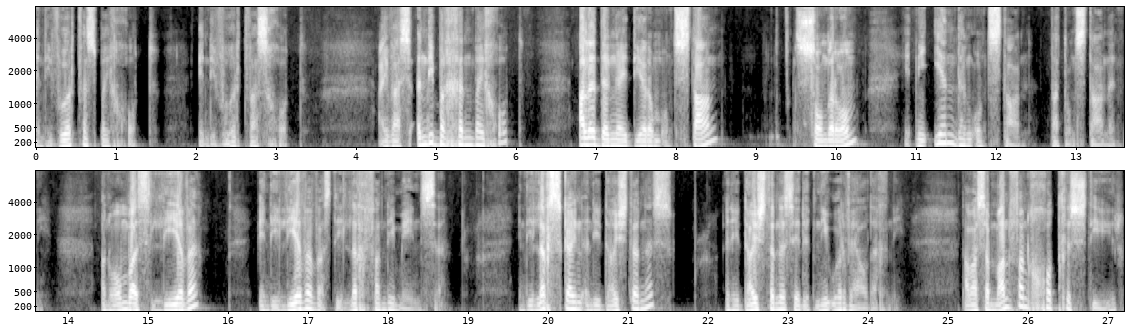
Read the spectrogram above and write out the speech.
en die woord was by God en die woord was God. Hy was in die begin by God. Alle dinge het deur hom ontstaan. Sonder hom het nie een ding ontstaan wat ontstaan het nie. In hom was lewe en die lewe was die lig van die mense en die lig skyn in die duisternis en die duisternis het dit nie oorweldig nie. Daar was 'n man van God gestuur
